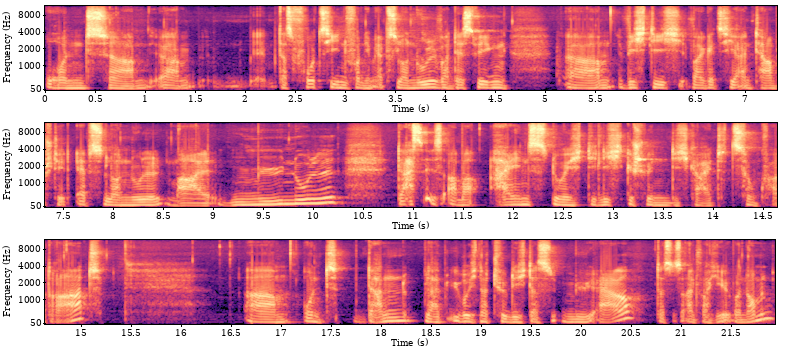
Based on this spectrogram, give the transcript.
und ähm, ähm das Vorziehen von dem Epsilon 0 war deswegen ähm, wichtig, weil jetzt hier ein Term steht Epsilon 0 mal μ 0. Das ist aber 1 durch die Lichtgeschwindigkeit zum Quadrat. Ähm, und dann bleibt übrig natürlich das μr, das ist einfach hier übernommen.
